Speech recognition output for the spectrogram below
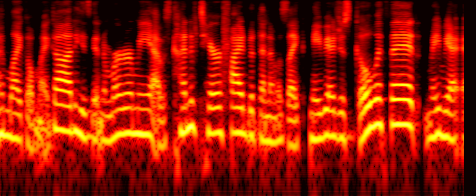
I'm like, "Oh my god, he's going to murder me." I was kind of terrified, but then I was like, maybe I just go with it. Maybe I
